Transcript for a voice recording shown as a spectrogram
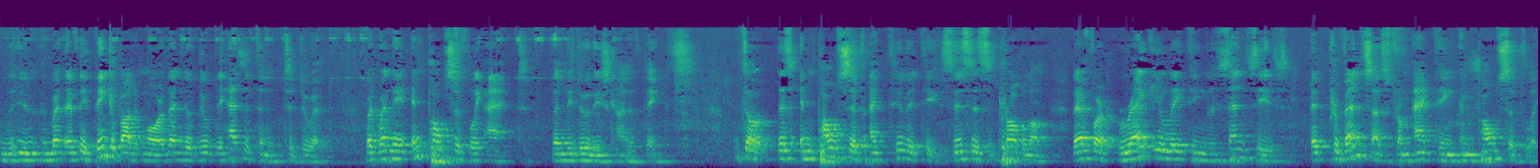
But if they think about it more, then they'll, they'll be hesitant to do it. But when they impulsively act, then they do these kind of things. So this impulsive activities, this is the problem. Therefore, regulating the senses it prevents us from acting impulsively.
